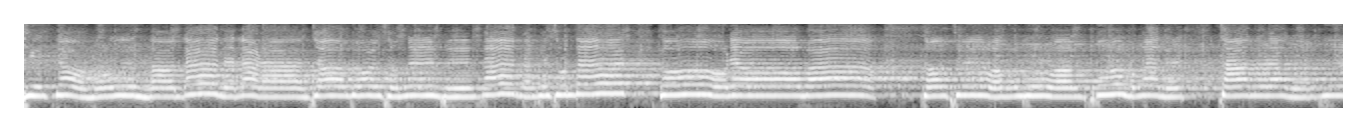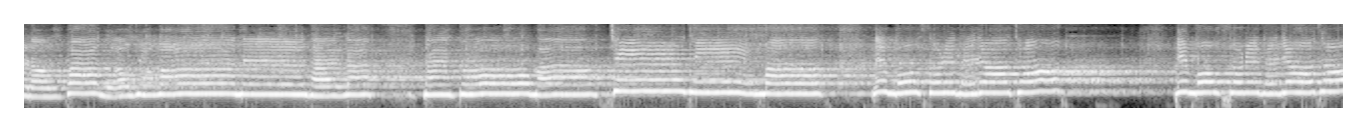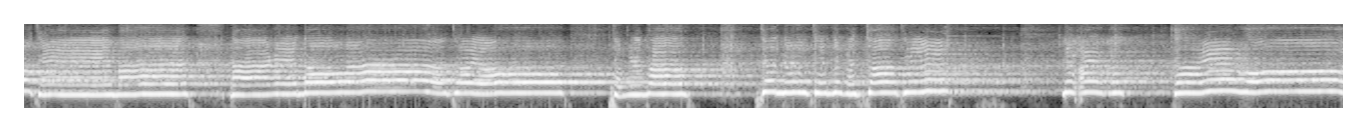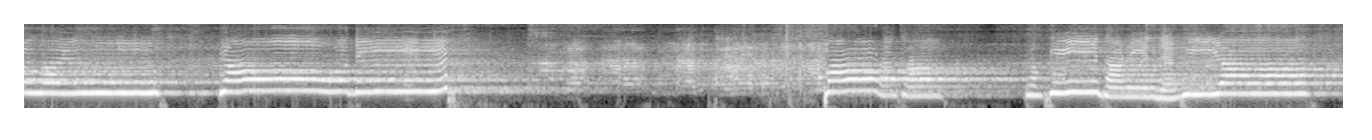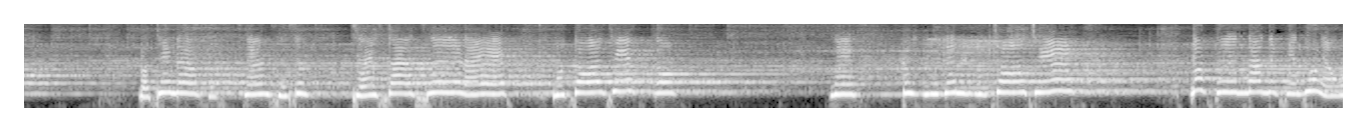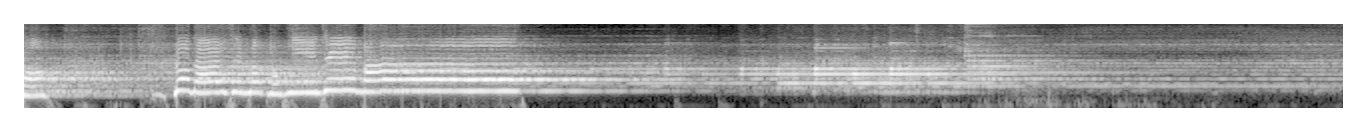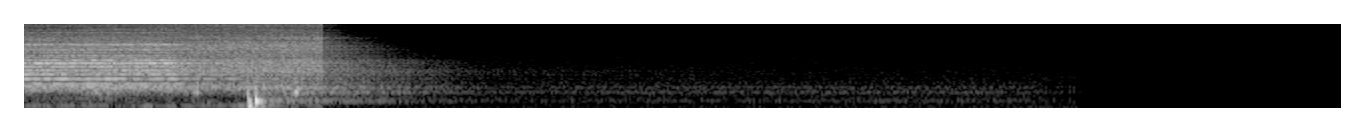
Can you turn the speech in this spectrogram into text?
Chiếc nhỏ muốn lên nó đã Cho đôi xuân nên phiền phát Và khi xuân đã nô đeo ba Cho chư hoàng hương hoàng Thứ một ngàn lịch Xa nó đang được như 기다리는 이야 멋지는 그는 그는 슬슬슬해 못떠지고 내 뜻은 너는 나는게 두려워. 너날 제막 넘기지 마.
